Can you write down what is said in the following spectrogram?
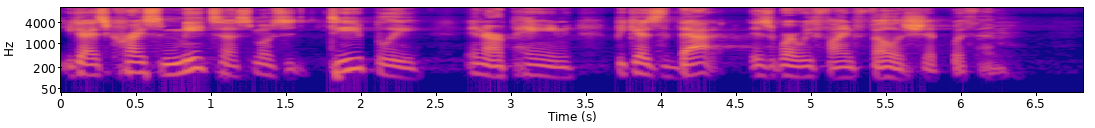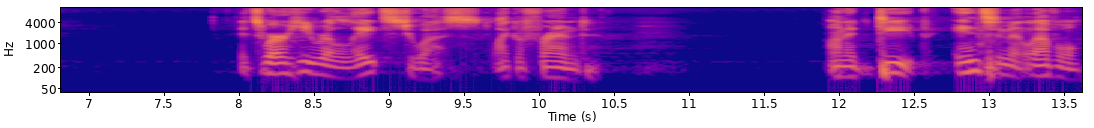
You guys, Christ meets us most deeply in our pain because that is where we find fellowship with Him. It's where He relates to us like a friend on a deep, intimate level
